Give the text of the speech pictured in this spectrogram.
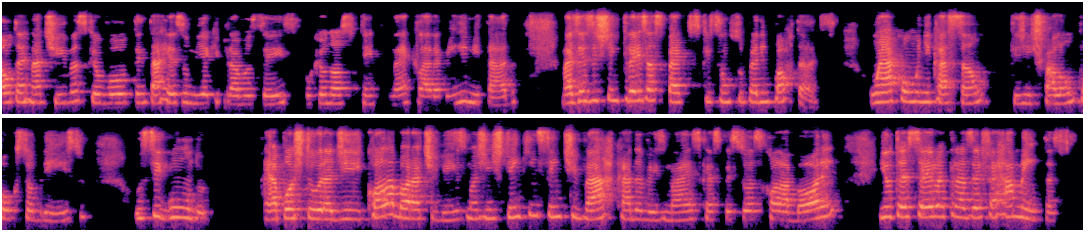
alternativas que eu vou tentar resumir aqui para vocês, porque o nosso tempo, né, claro, é bem limitado. Mas existem três aspectos que são super importantes. Um é a comunicação, que a gente falou um pouco sobre isso. O segundo é a postura de colaborativismo, a gente tem que incentivar cada vez mais que as pessoas colaborem. E o terceiro é trazer ferramentas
